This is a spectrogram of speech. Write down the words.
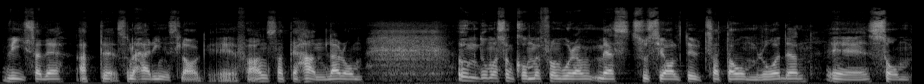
visade att eh, sådana här inslag eh, fanns. Att det handlar om ungdomar som kommer från våra mest socialt utsatta områden eh, som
